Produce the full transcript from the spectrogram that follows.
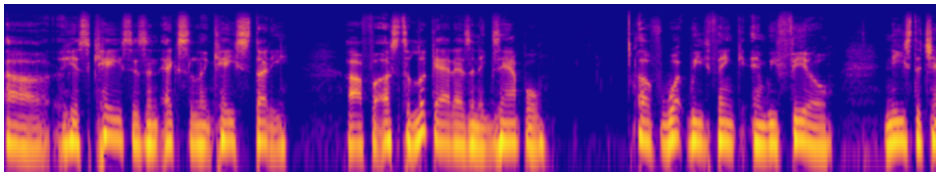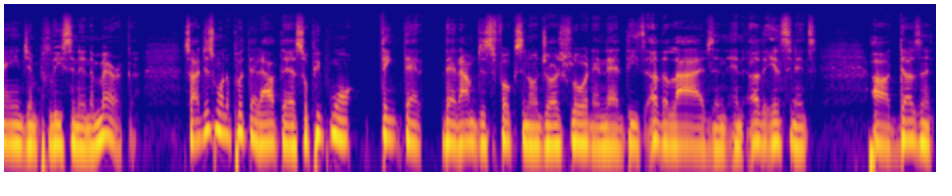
uh, his case is an excellent case study uh, for us to look at as an example of what we think and we feel needs to change in policing in America. So I just want to put that out there so people won't think that that I'm just focusing on George Floyd and that these other lives and, and other incidents uh, doesn't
